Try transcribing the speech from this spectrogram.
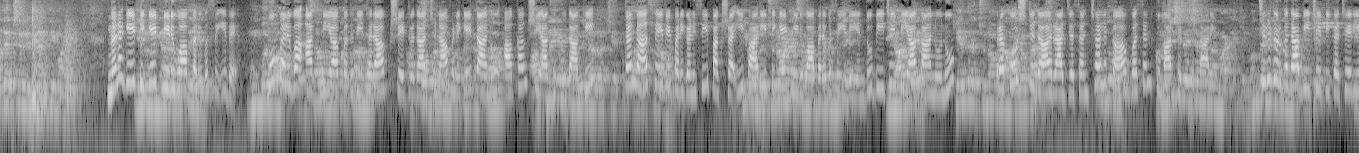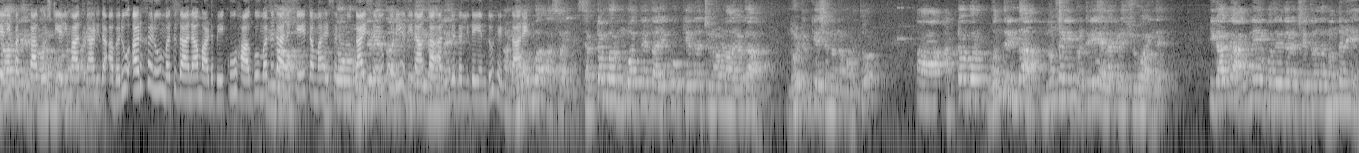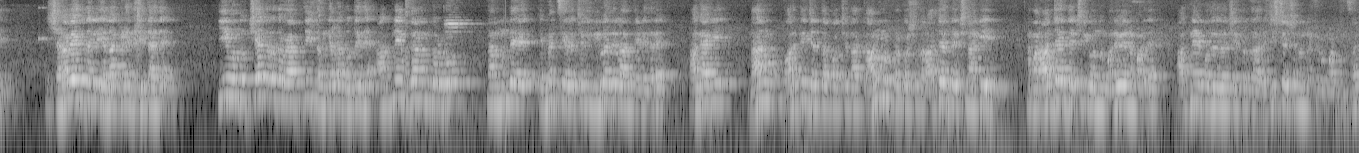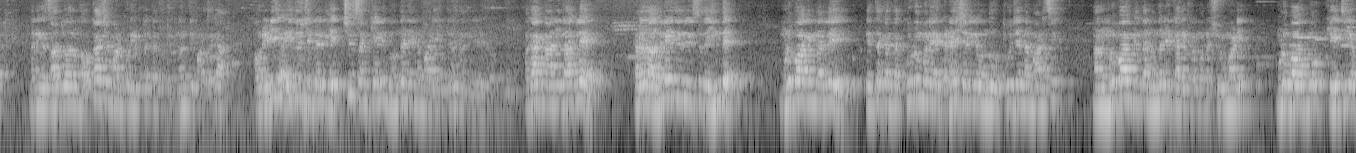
ಅಧ್ಯಕ್ಷರಲ್ಲಿ ವಿನಂತಿ ಮಾಡಿ. ನನಗೆ ಟಿಕೆಟ್ ನೀಡುವ ಭರವಸೆ ಇದೆ. ಮುಂಬರುವ ಆತ್ಮೀಯ ಪದವೀಧರ ಕ್ಷೇತ್ರದ ಚುನಾವಣೆಗೆ ತಾನು ಆಕಾಂಕ್ಷಿಯಾಗಿರುವುದಾಗಿ ತನ್ನ ಸೇವೆ ಪರಿಗಣಿಸಿ ಪಕ್ಷ ಈ ಬಾರಿ ಟಿಕೆಟ್ ನೀಡುವ ಭರವಸೆ ಇದೆ ಎಂದು ಬಿಜೆಪಿಯ ಕಾನೂನು ಪ್ರಕೋಷ್ಠದ ರಾಜ್ಯ ಸಂಚಾಲಕ ವಸಂತ್ ಕುಮಾರ್ ತಿಳಿಸಿದ್ದಾರೆ. ಚಿತ್ರದುರ್ಗದ ಬಿಜೆಪಿ ಕಚೇರಿಯಲ್ಲಿ ಪತ್ರಿಕಾಗೋಷ್ಠಿಯಲ್ಲಿ ಮಾತನಾಡಿದ ಅವರು ಅರ್ಹರು ಮತದಾನ ಮಾಡಬೇಕು ಹಾಗೂ ಮತದಾನಕ್ಕೆ ತಮ್ಮ ಹೆಸರು ನೋಂದಾಯಿಸಲು ಕೊನೆಯ ದಿನಾಂಕ ಹತ್ತಿರದಲ್ಲಿದೆ ಎಂದು ಹೇಳಿದ್ದಾರೆ. ಸೆಪ್ಟೆಂಬರ್ ಮೂವತ್ತನೇ ತಾರೀಕು ಕೇಂದ್ರ ಚುನಾವಣಾ ಆಯೋಗ ನೋಟಿಫಿಕೇಶನ್ ಅನ್ನು ಮಾಡಿತು. ಅಕ್ಟೋಬರ್ ಒಂದರಿಂದ ನೋಂದಣಿ ಪ್ರಕ್ರಿಯೆ ಎಲ್ಲ ಕಡೆ ಶುರುವಾಗಿದೆ. ಈಗಾಗಲೇ ಆಗ್ನೇಯ ಪದವೀಧರ ಕ್ಷೇತ್ರದ ನೋಂದಣಿ ಶರವೇಗದಲ್ಲಿ ಎಲ್ಲ ಕಡೆ ನಡೀತಾ ಇದೆ. ಈ ಒಂದು ಕ್ಷೇತ್ರದ ವ್ಯಾಪ್ತಿ ತಮಗೆಲ್ಲ ಗೊತ್ತಿದೆ. ಆಗ್ನೇಯ ಸದಾನಂದ ಗೌಡರು ನಾನು ಮುಂದೆ ಎಂ ಎಲ್ ಸಿ ಎಲೆಕ್ಷನ್ ನಿಲ್ಲೋದಿಲ್ಲ ಅಂತ ಹೇಳಿದರೆ ಹಾಗಾಗಿ ನಾನು ಭಾರತೀಯ ಜನತಾ ಪಕ್ಷದ ಕಾನೂನು ಪ್ರಕೋಷ್ಠದ ರಾಜ್ಯಾಧ್ಯಕ್ಷನಾಗಿ ನಮ್ಮ ರಾಜ್ಯಾಧ್ಯಕ್ಷರಿಗೆ ಒಂದು ಮನವಿಯನ್ನು ಮಾಡಿದೆ. ಆಗ್ನೇಯ ಪದವಿ ಕ್ಷೇತ್ರದ ರಿಜಿಸ್ಟ್ರೇಷನ್ ಅನ್ನು ಶುರು ಮಾಡ್ತೀನಿ ಸರ್. ನನಗೆ ಸಾಧ್ಯವಾದ ಒಂದು ಅವಕಾಶ ಮಾಡಿಕೊಡಿ ಇರ್ತಕ್ಕಂಥದ್ದು ವಿನಂತಿ ಮಾಡಿದಾಗ ಅವ್ರು ಇಡೀ ಐದು ಜಿಲ್ಲೆಯಲ್ಲಿ ಹೆಚ್ಚು ಸಂಖ್ಯೆಯಲ್ಲಿ ನೋಂದಣಿಯನ್ನು ಮಾಡಿ ಅಂತೇಳಿ ನನಗೆ ಹೇಳಿದರು. ಹಾಗಾಗಿ ನಾನು ಈಗಾಗಲೇ ಕಳೆದ ಹದಿನೈದು ದಿವಸದ ಹಿಂದೆ ಮುಳುಬಾಗಿಲಿನಲ್ಲಿ ಇರ್ತಕ್ಕಂಥ ಕುಡುಮಲೆಯ ಗಣೇಶನಿಗೆ ಒಂದು ಪೂಜೆಯನ್ನು ಮಾಡಿಸಿ ನಾನು ಮುಳುಬಾಗಿಲಿಂದ ನೋಂದಣಿ ಕಾರ್ಯಕ್ರಮವನ್ನು ಶುರು ಮಾಡಿ ಮುಳುಬಾಗಿಲು ಕೆ ಜಿ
